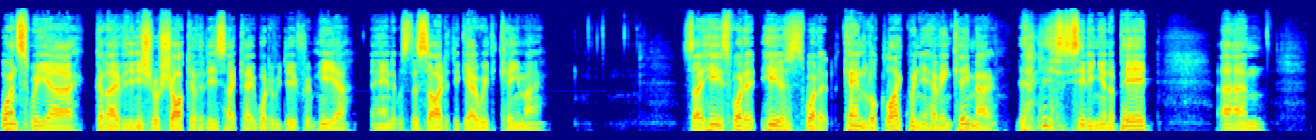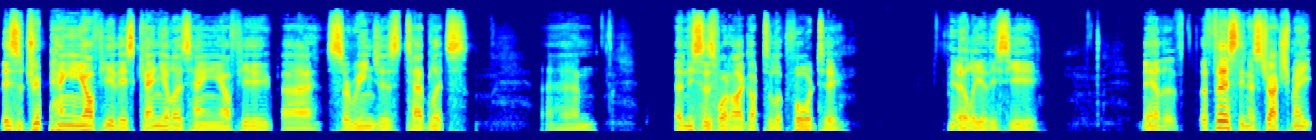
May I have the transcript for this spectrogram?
Once we uh, got over the initial shock of it, is okay, what do we do from here? And it was decided to go with chemo. So here's what it here's what it can look like when you're having chemo. you're sitting in a bed. Um, there's a drip hanging off you. There's cannulas hanging off you. Uh, syringes, tablets, um, and this is what I got to look forward to earlier this year. Now, the, the first thing that struck me,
